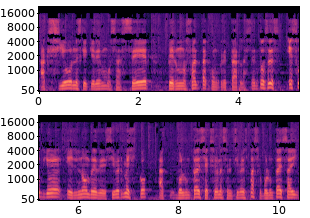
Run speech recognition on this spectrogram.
acciones que queremos hacer, pero nos falta concretarlas. Entonces, eso dio el nombre de Ciber México a voluntades y acciones en el ciberespacio. Voluntades hay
